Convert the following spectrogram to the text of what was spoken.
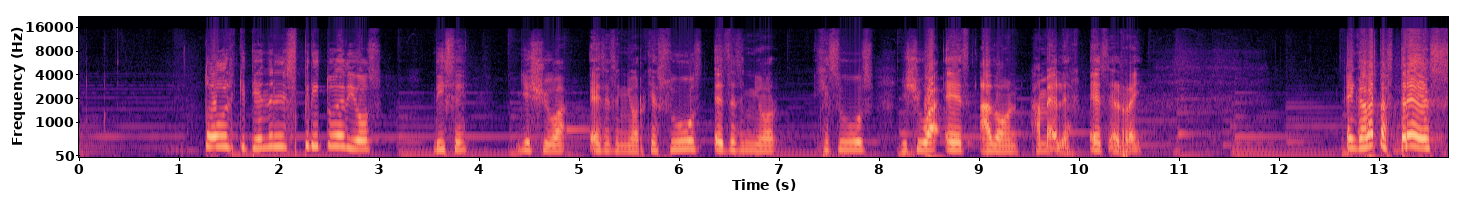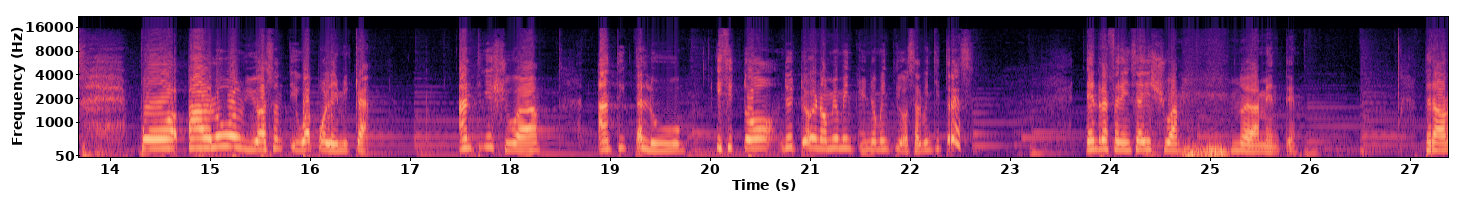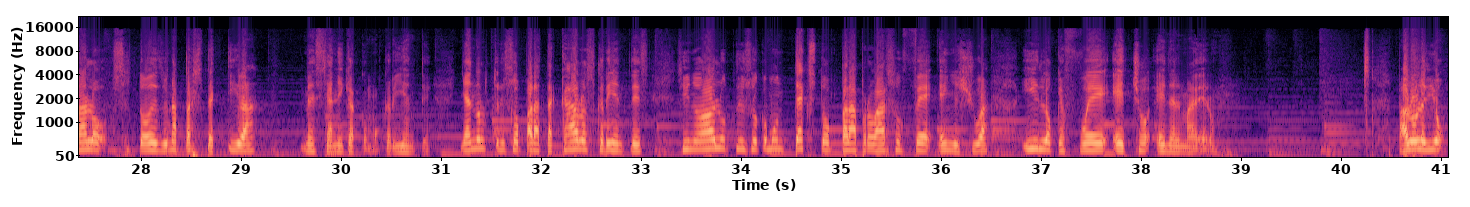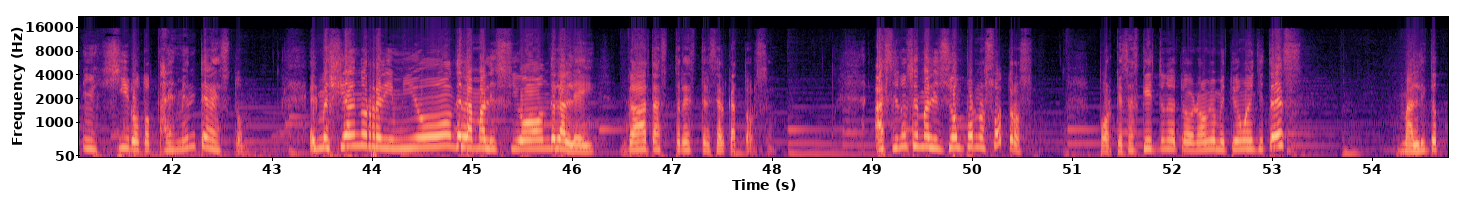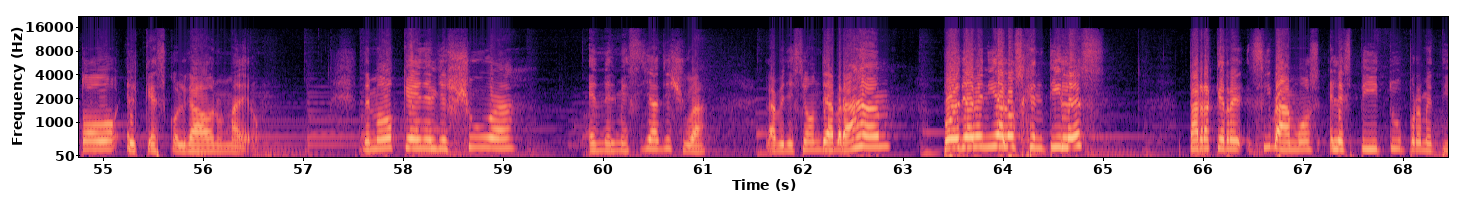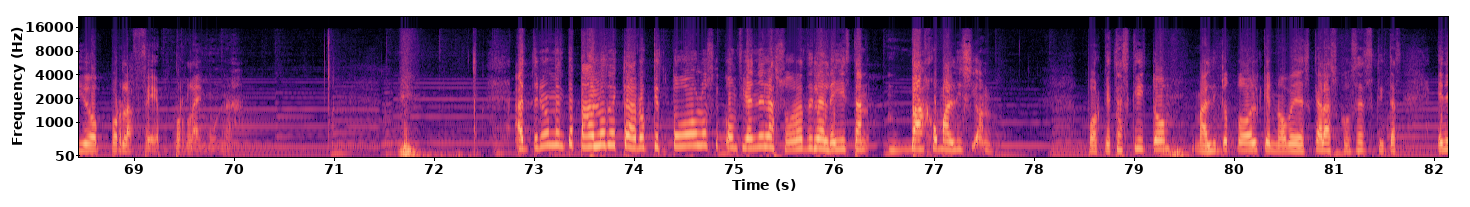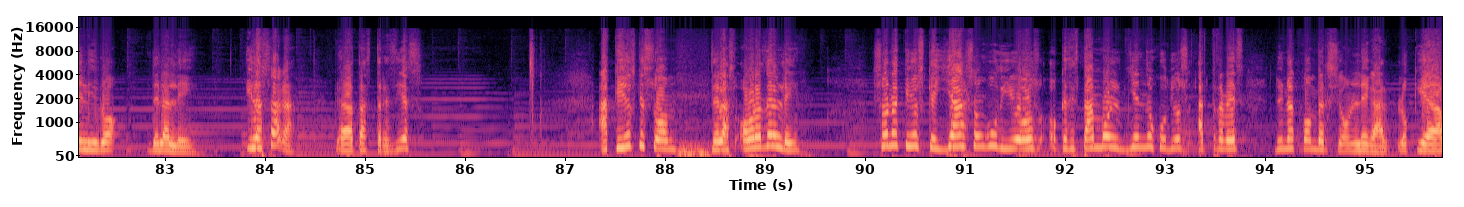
Todo el que tiene el Espíritu de Dios dice, Yeshua es el Señor, Jesús es el Señor, Jesús, Yeshua es Adón, Hamelech, es el Rey. En Galatas 3, Pablo volvió a su antigua polémica anti-Yeshua, anti-Talú y citó Deuteronomio 21, 22 al 23 en referencia a Yeshua nuevamente. Pero ahora lo citó desde una perspectiva mesiánica como creyente. Ya no lo utilizó para atacar a los creyentes, sino lo utilizó como un texto para probar su fe en Yeshua y lo que fue hecho en el madero. Pablo le dio un giro totalmente a esto. El Mesías nos redimió de la maldición de la ley. Gálatas 3, 13 al 14. Haciéndose maldición por nosotros. Porque está escrito en Deuteronomio 21, 23. Maldito todo el que es colgado en un madero. De modo que en el Yeshua, en el Mesías Yeshua, la bendición de Abraham podría venir a los gentiles para que recibamos el espíritu prometido por la fe, por la emuna. Anteriormente Pablo declaró que todos los que confían en las obras de la ley están bajo maldición. Porque está escrito, maldito todo el que no obedezca las cosas escritas en el libro de la ley y las haga. Galatas 3.10. Aquellos que son de las obras de la ley son aquellos que ya son judíos o que se están volviendo judíos a través de una conversión legal, lo que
